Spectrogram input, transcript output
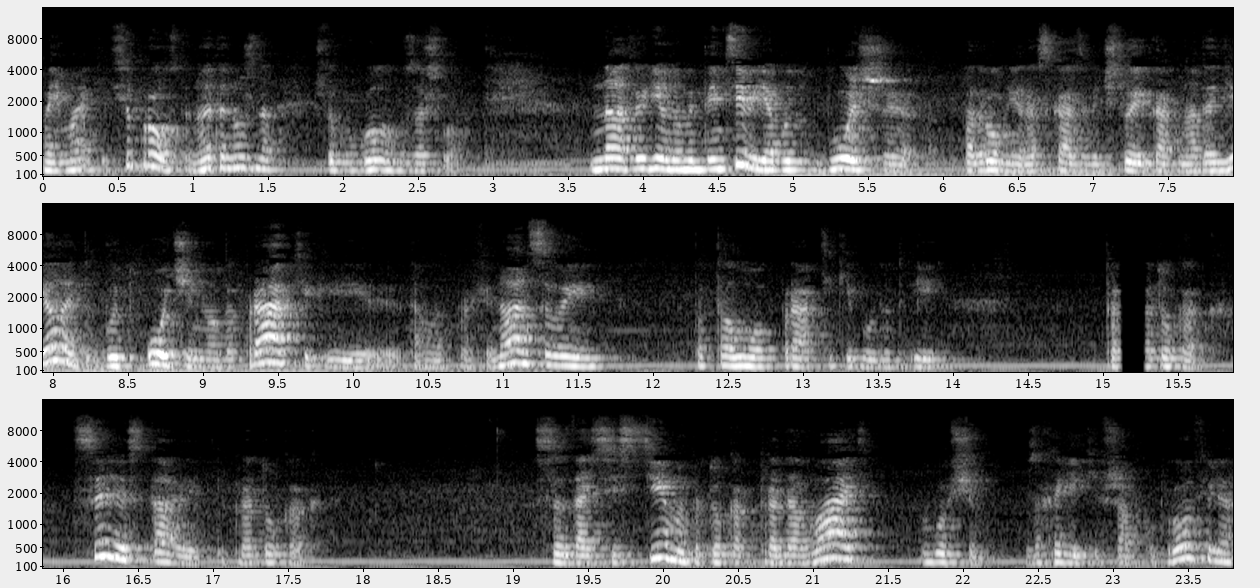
Понимаете? Все просто, но это нужно, чтобы в голову зашло. На трехдневном интенсиве я буду больше подробнее рассказывать, что и как надо делать. Будет очень много практик, и там вот про финансовый потолок практики будут, и про то, как цели ставить, и про то, как создать системы, про то, как продавать. В общем, заходите в шапку профиля,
